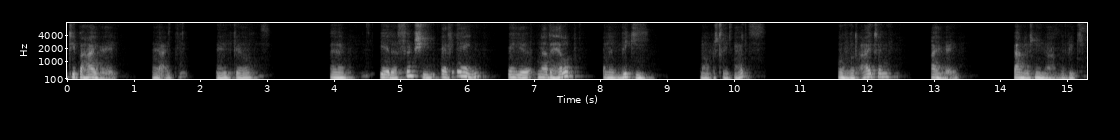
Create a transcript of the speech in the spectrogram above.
type highway. Nou ja, ik weet ik veel. Uh, via de functie F1 kun je naar de help van het wiki OpenStreetMap over het item highway. We gaan dus nu naar de wiki,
